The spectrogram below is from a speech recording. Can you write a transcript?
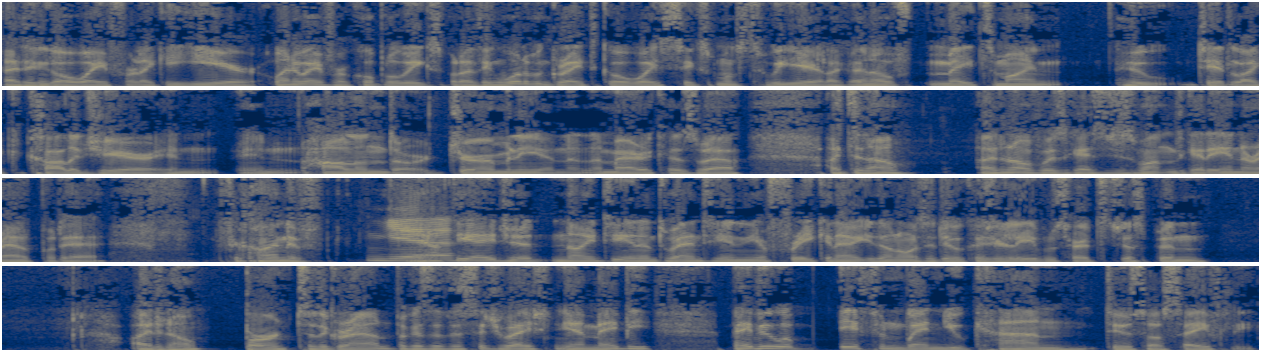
I didn't go away for like a year. I went away for a couple of weeks, but I think it would have been great to go away six months to a year. Like I know mates of mine who did like a college year in, in Holland or Germany and in America as well. I don't know. I don't know if it was a case of just wanting to get in or out, but uh, if you're kind of you're Yeah. at the age of 19 and 20 and you're freaking out, you don't know what to do because your leaving cert's just been, I don't know, burnt to the ground because of the situation. Yeah, maybe, maybe if and when you can do so safely,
